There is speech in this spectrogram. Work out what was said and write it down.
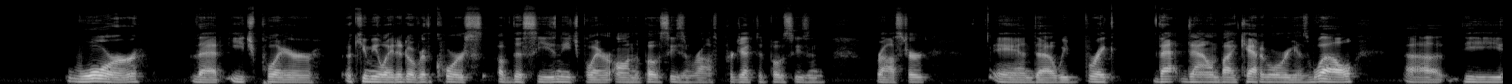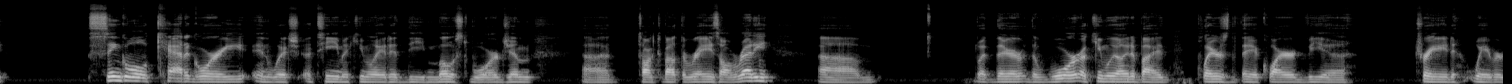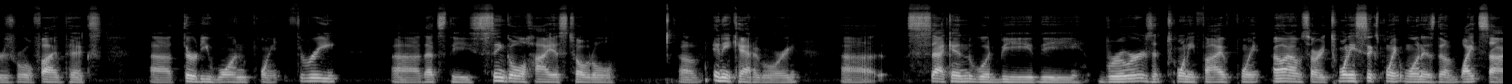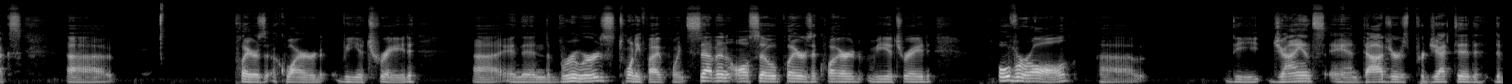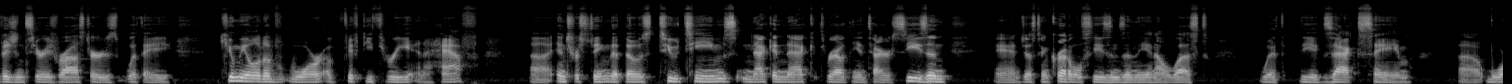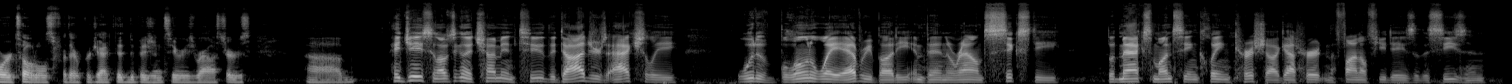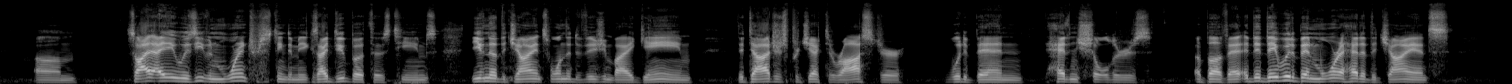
WAR that each player accumulated over the course of this season. Each player on the postseason roster, projected postseason roster, and uh, we break that down by category as well. Uh, the single category in which a team accumulated the most WAR. Jim uh, talked about the Rays already, um, but there the WAR accumulated by players that they acquired via trade waivers, Rule Five picks, uh, thirty-one point three. Uh, that's the single highest total of any category. Uh, second would be the Brewers at 25 point. Oh, I'm sorry, 26.1 is the White Sox uh, players acquired via trade. Uh, and then the Brewers, 25.7, also players acquired via trade. Overall, uh, the Giants and Dodgers projected division series rosters with a cumulative war of 53 and a half. Uh, interesting that those two teams neck and neck throughout the entire season and just incredible seasons in the NL West with the exact same uh, war totals for their projected division series rosters. Um, hey, Jason, I was going to chime in too. The Dodgers actually would have blown away everybody and been around 60, but Max Muncy and Clayton Kershaw got hurt in the final few days of the season. Um, So I, I, it was even more interesting to me because I do both those teams. Even though the Giants won the division by a game, the Dodgers' projected roster would have been head and shoulders above. They would have been more ahead of the Giants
